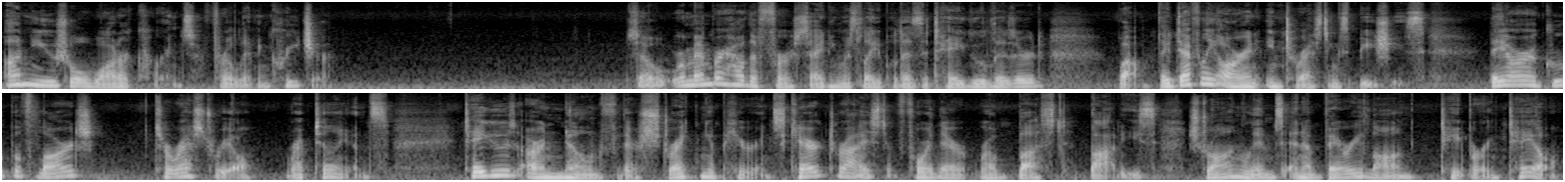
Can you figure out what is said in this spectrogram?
unusual water currents for a living creature. So, remember how the first sighting was labeled as a tegu lizard? Well, they definitely are an interesting species. They are a group of large terrestrial reptilians. Tegus are known for their striking appearance, characterized for their robust bodies, strong limbs, and a very long, tapering tail.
